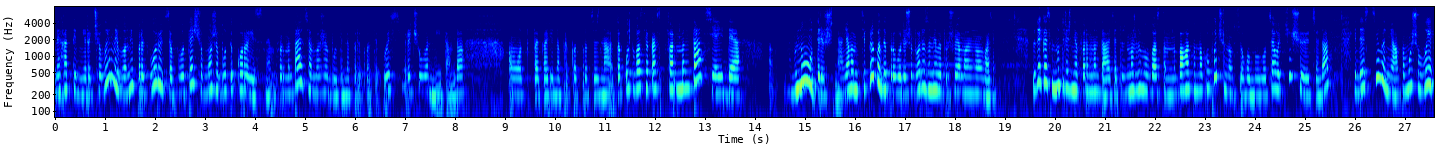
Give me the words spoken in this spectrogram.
негативні речовини вони перетворюються в те, що може бути корисним. Ферментація може бути, наприклад, якоїсь речовини. Там, да? От, пекарі, наприклад, про це знають. Так от у вас якась ферментація йде внутрішня. Я вам ці приклади проводжу, щоб ви розуміли, про що я маю на увазі. Тут якась внутрішня ферментація, тобто, можливо, у вас там багато накопичено всього було, це очищується, да? іде зцілення, тому що ви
